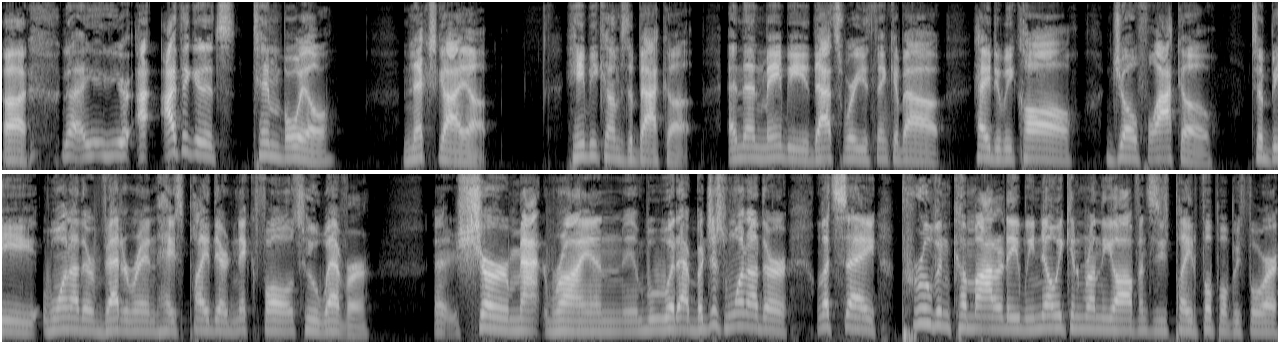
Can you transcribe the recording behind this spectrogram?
Uh, no, you're. I, I think it's Tim Boyle, next guy up. He becomes the backup, and then maybe that's where you think about, hey, do we call Joe Flacco to be one other veteran? Has played there, Nick Foles, whoever. Uh, sure, Matt Ryan, eh, whatever, but just one other, let's say, proven commodity. We know he can run the offense. He's played football before.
